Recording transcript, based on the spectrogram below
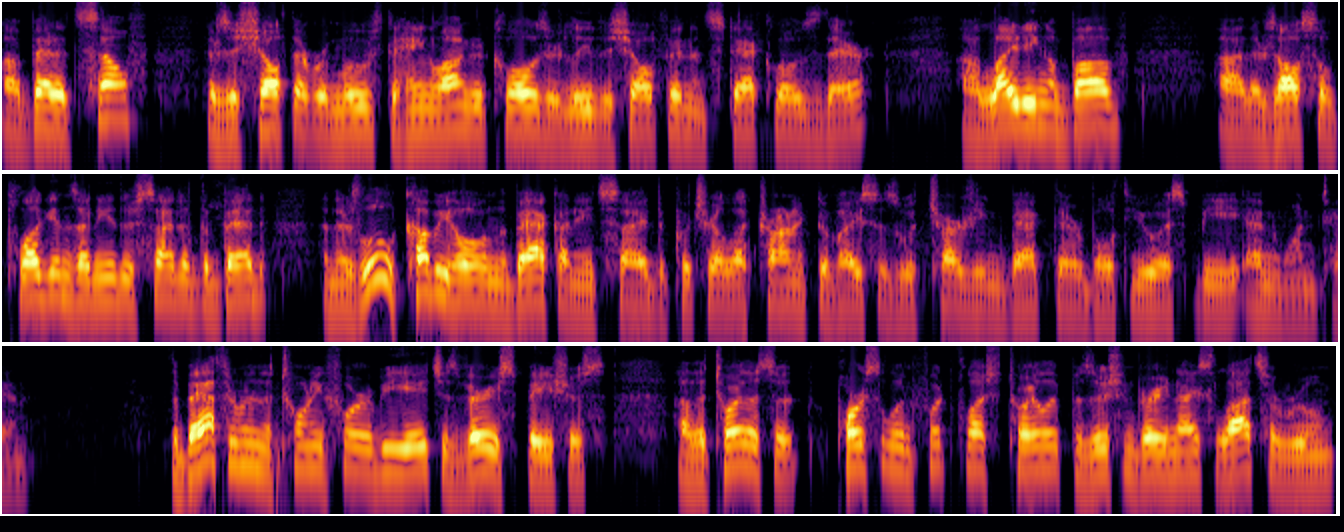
uh, bed itself. There's a shelf that removes to hang longer clothes or leave the shelf in and stack clothes there. Uh, lighting above. Uh, there's also plug-ins on either side of the bed. And there's a little cubby hole in the back on each side to put your electronic devices with charging back there, both USB and 110. The bathroom in the 24BH is very spacious. Uh, the toilet's a porcelain foot flush toilet, positioned very nice, lots of room.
